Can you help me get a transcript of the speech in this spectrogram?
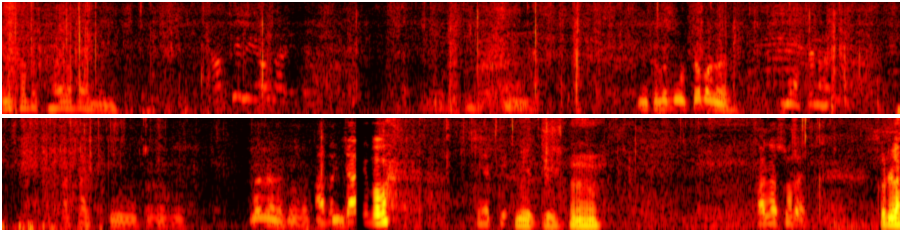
एखादं खायला पाहिजे. एखादा मोठा बघा बरं झालं तेवढा अजून चार ए बाबा मेथी हम्म. हा लसूण आहे कुठला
